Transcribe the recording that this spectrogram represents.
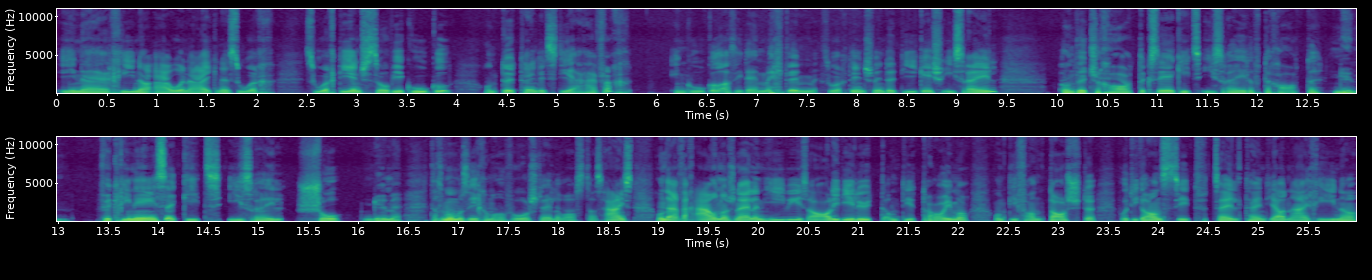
in äh, China auch einen eigenen Such Suchdienst, so wie Google. Und dort haben jetzt die einfach in Google, also in dem, in dem Suchdienst, wenn du dort eingehst, Israel, und willst eine Karte sehen, gibt es Israel auf der Karte nicht mehr. Für Chinesen gibt es Israel schon nicht mehr. Das muss man sich einmal vorstellen, was das heißt. Und einfach auch noch schnell ein Hinweis an alle die Leute und die Träumer und die Fantasten, die die ganze Zeit erzählt haben, ja, nein, China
